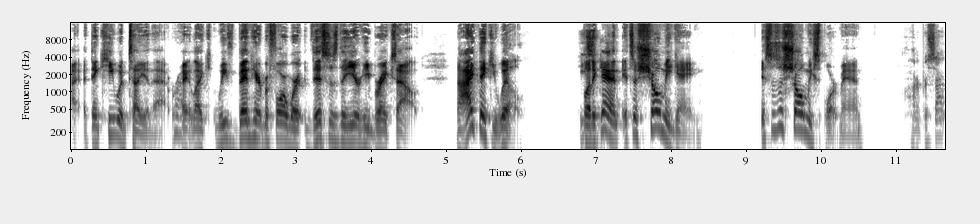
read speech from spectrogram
I think he would tell you that, right? Like we've been here before where this is the year he breaks out. Now, I think he will. He's, but again, it's a show me game. This is a show me sport, man. 100%.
